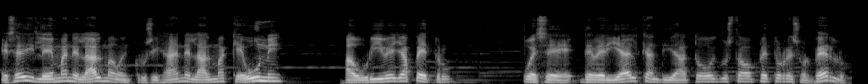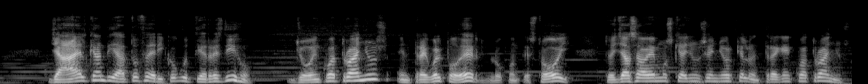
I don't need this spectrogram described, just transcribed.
Ese dilema en el alma o encrucijada en el alma que une a Uribe y a Petro, pues eh, debería el candidato hoy Gustavo Petro resolverlo ya el candidato Federico Gutiérrez dijo, yo en cuatro años entrego el poder, lo contestó hoy. Entonces ya sabemos que hay un señor que lo entrega en cuatro años.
